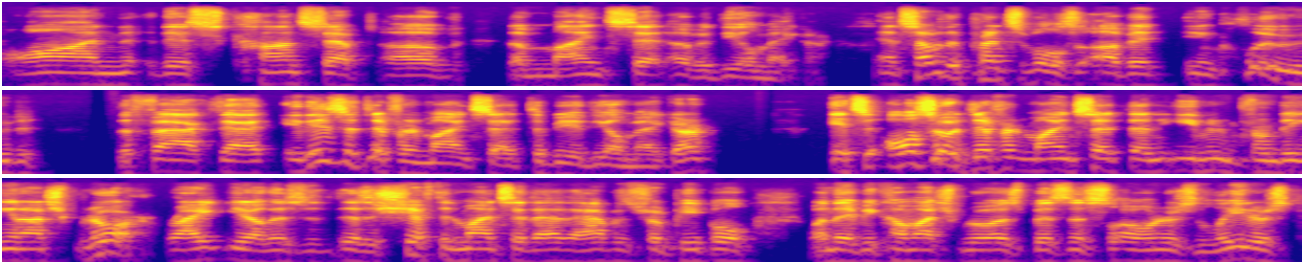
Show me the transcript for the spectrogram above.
on this concept of the mindset of a deal maker. And some of the principles of it include the fact that it is a different mindset to be a deal maker. It's also a different mindset than even from being an entrepreneur, right? You know, there's a, there's a shift in mindset that happens from people when they become entrepreneurs, business owners, and leaders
